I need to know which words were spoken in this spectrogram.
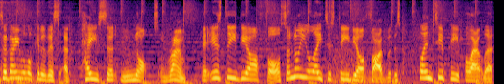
Today we're looking at this Apacer Nox RAM. It is DDR4, so not your latest DDR5, but there's plenty of people out there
